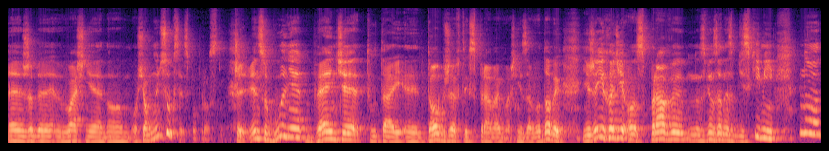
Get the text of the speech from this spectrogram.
e, żeby właśnie no, osiągnąć sukces po prostu. Czy, więc ogólnie będzie tutaj e, dobrze w tych sprawach właśnie zawodowych. Jeżeli chodzi o sprawy no, związane z bliskimi, no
